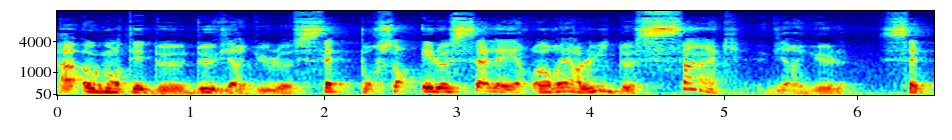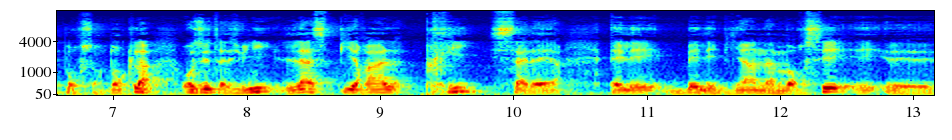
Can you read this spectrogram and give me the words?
a augmenté de 2,7% et le salaire horaire, lui, de 5,7%. Donc là, aux États-Unis, la spirale prix-salaire, elle est bel et bien amorcée et euh,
